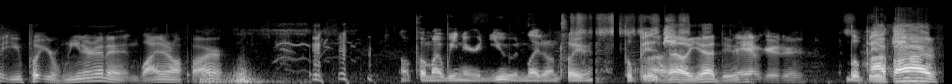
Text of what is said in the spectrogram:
You put your wiener in it and light it on fire. I'll put my wiener in you and light it on fire. Little Uh, bitch. hell yeah, dude. Damn, Gooder. Little High bitch. five.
